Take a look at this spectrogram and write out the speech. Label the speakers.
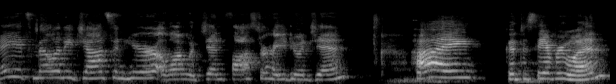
Speaker 1: Hey, it's Melanie Johnson here, along with Jen Foster. How you doing, Jen?
Speaker 2: Hi. Good to see everyone.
